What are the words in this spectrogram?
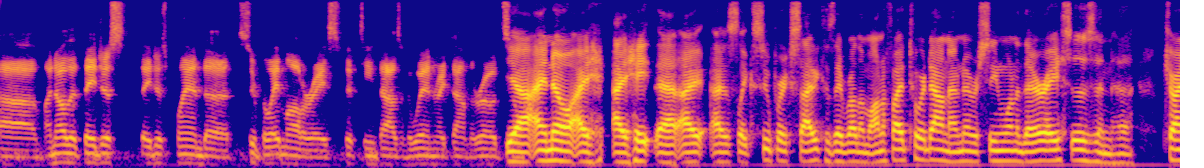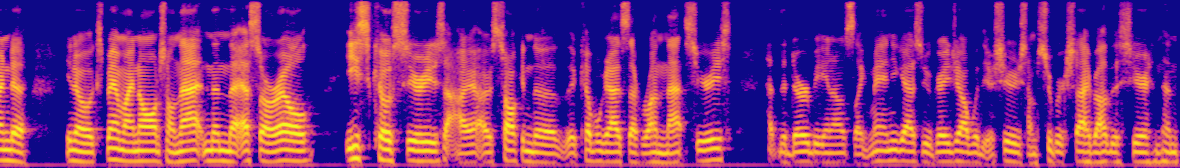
Um, I know that they just they just planned a super late model race, fifteen thousand to win right down the road. So. Yeah, I know. I I hate that. I, I was like super excited because they brought the modified tour down. I've never seen one of their races, and uh, trying to you know expand my knowledge on that. And then the SRL East Coast series. I, I was talking to the couple guys that run that series at the Derby, and I was like, "Man, you guys do a great job with your series. I'm super excited about this year." And then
